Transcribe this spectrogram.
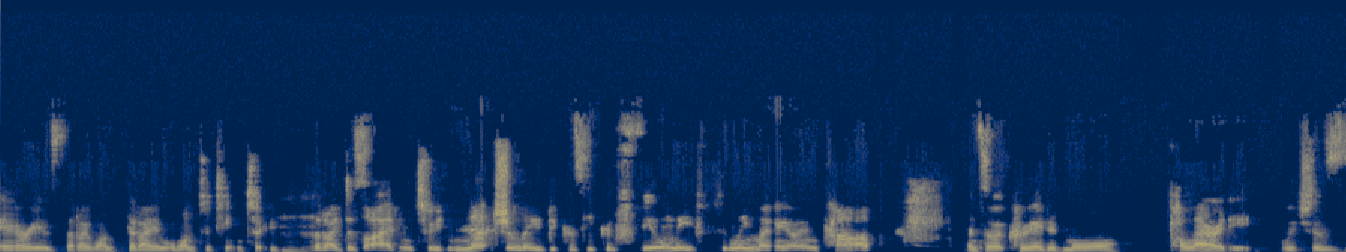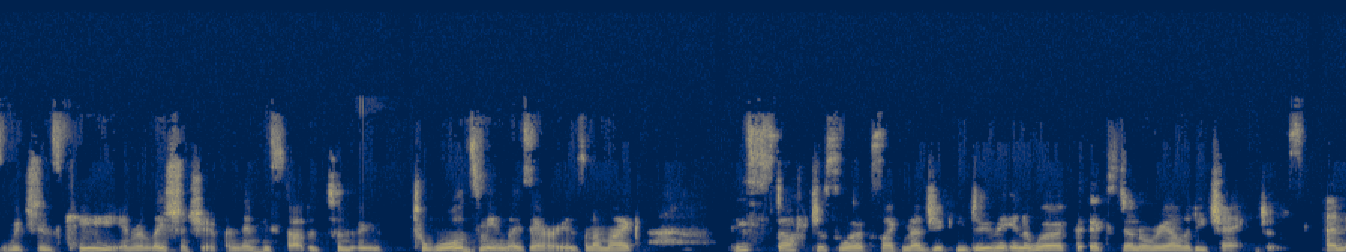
areas that I want that I wanted him to, mm-hmm. that I desired him to naturally because he could feel me filling my own cup. And so it created more polarity, which is which is key in relationship. And then he started to move towards me in those areas. And I'm like, this stuff just works like magic. You do the inner work, the external reality changes. And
